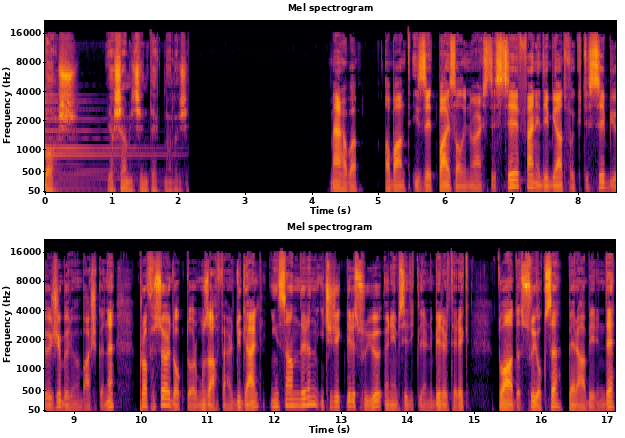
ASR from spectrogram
Boş, yaşam için teknoloji. Merhaba, Abant İzzet Baysal Üniversitesi Fen Edebiyat Fakültesi Biyoloji Bölümü Başkanı Profesör Doktor Muzaffer Dügel, insanların içecekleri suyu önemsediklerini belirterek, doğada su yoksa beraberinde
